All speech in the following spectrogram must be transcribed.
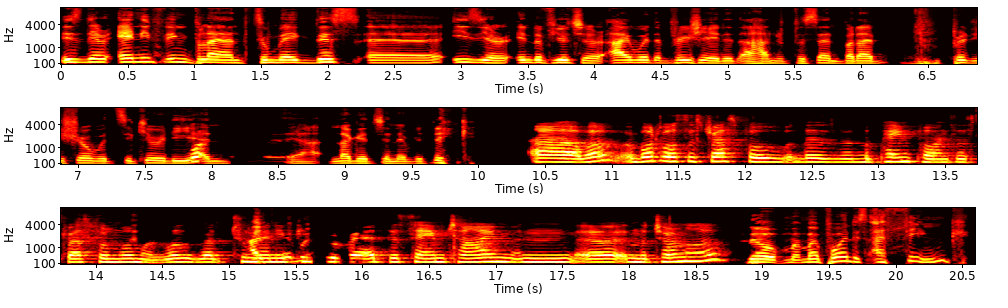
Is there anything planned to make this uh, easier in the future? I would appreciate it hundred percent, but I'm pretty sure with security what? and yeah, luggage and everything. Uh, well, what was the stressful, the, the, the, pain point, the stressful moment? Was it that too many people were at the same time in uh, in the terminal? No, my, my point is, I think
